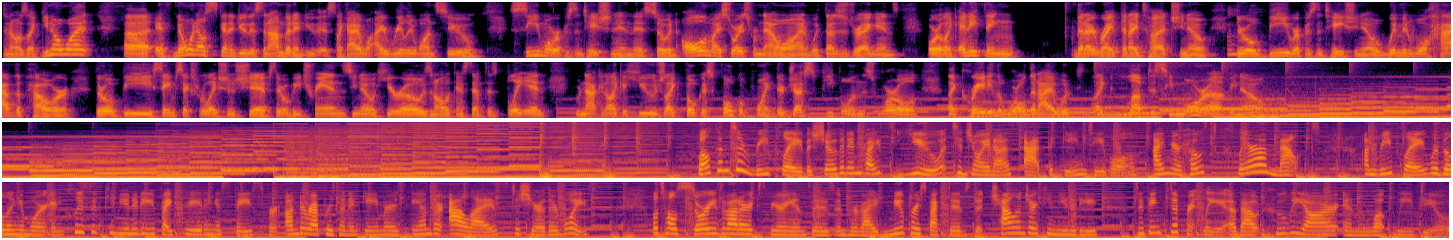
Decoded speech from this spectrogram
and I was like, you know what? Uh, if no one else is going to do this, then I'm going to do this. Like, I, I really want to see more representation in this. So, in all of my stories from now on with Dungeons and Dragons, or like anything that I write, that I touch, you know, mm-hmm. there will mm-hmm. be representation. You know, women will have the power. There will be same-sex relationships. There will be trans, you know, heroes and all that kind of stuff that's blatant. We're not gonna like a huge like focus focal point. They're just people in this world, like creating the world that I would like love to see more of. You know. Welcome to Replay, the show that invites you to join us at the game table. I'm your host, Clara Mount. On Replay, we're building a more inclusive community by creating a space for underrepresented gamers and their allies to share their voice. We'll tell stories about our experiences and provide new perspectives that challenge our community to think differently about who we are and what we do.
